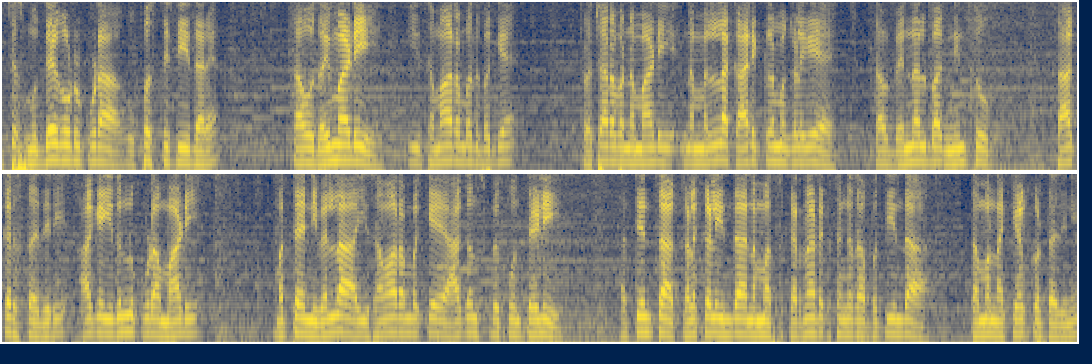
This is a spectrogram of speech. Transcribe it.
ಎಚ್ ಎಸ್ ಮುದ್ದೇಗೌಡರು ಕೂಡ ಉಪಸ್ಥಿತಿ ಇದ್ದಾರೆ. ತಾವು ದಯಮಾಡಿ ಈ ಸಮಾರಂಭದ ಬಗ್ಗೆ ಪ್ರಚಾರವನ್ನು ಮಾಡಿ, ನಮ್ಮೆಲ್ಲ ಕಾರ್ಯಕ್ರಮಗಳಿಗೆ ತಾವು ಬೆನ್ನಲ್ಬಾಗಿ ನಿಂತು ಸಹಕರಿಸ್ತಾ ಇದ್ದೀರಿ. ಹಾಗೆ ಇದನ್ನು ಕೂಡ ಮಾಡಿ, ಮತ್ತು ನೀವೆಲ್ಲ ಈ ಸಮಾರಂಭಕ್ಕೆ ಆಗಮಿಸಬೇಕು ಅಂತೇಳಿ ಅತ್ಯಂತ ಕಳಕಳಿಯಿಂದ ನಮ್ಮ ಕರ್ನಾಟಕ ಸಂಘದ ವತಿಯಿಂದ ತಮ್ಮನ್ನು ಕೇಳ್ಕೊಳ್ತಾ ಇದ್ದೀನಿ.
